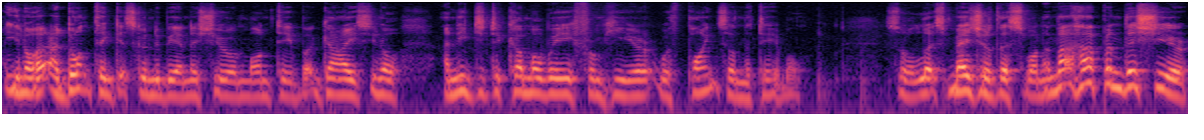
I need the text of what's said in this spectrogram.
you know, I don't think it's going to be an issue on Monty. But guys, you know, I need you to come away from here with points on the table. So let's measure this one. And that happened this year.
